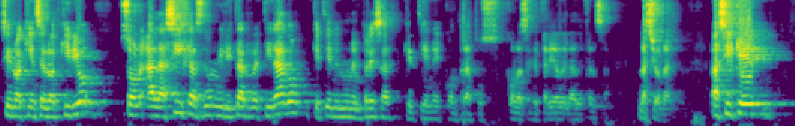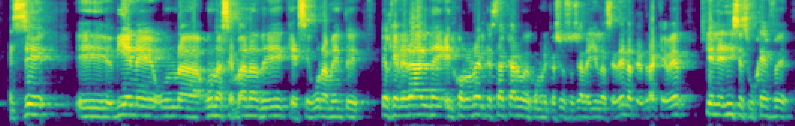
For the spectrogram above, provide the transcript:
sino a quien se lo adquirió son a las hijas de un militar retirado que tienen una empresa que tiene contratos con la Secretaría de la Defensa Nacional. Así que se viene una, una semana de que seguramente el general, el coronel que está a cargo de comunicación social ahí en la Sedena tendrá que ver qué le dice su jefe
